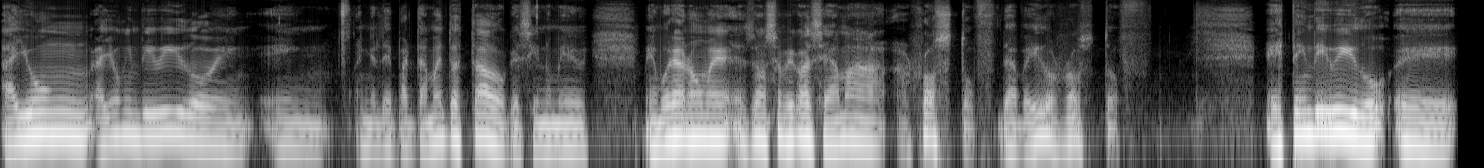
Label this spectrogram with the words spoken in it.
hay un, hay un individuo en, el Departamento de Estado que si no mi memoria no, me, no se me se llama Rostov, de apellido Rostov. Este individuo eh,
